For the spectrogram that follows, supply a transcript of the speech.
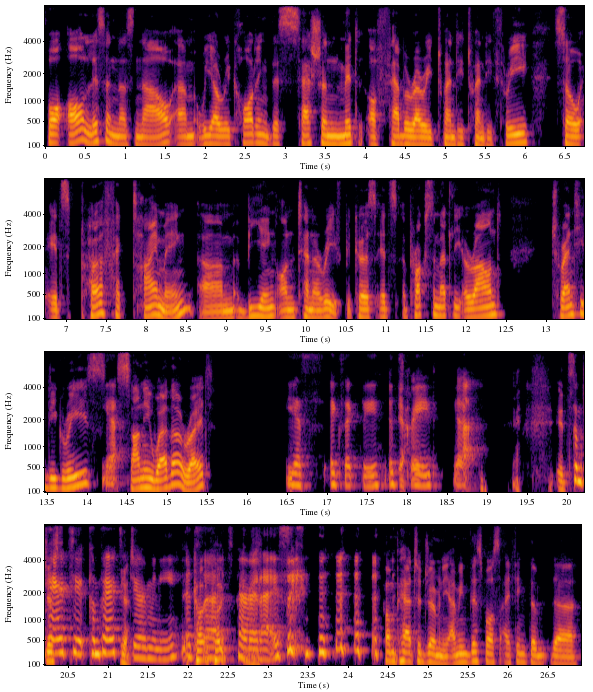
For all listeners now, um, we are recording this session mid of February 2023. So it's perfect timing um, being on Tenerife because it's approximately around 20 degrees, yeah. sunny weather, right? Yes, exactly. It's yeah. great. Yeah. It's compared just, to compared to yeah. Germany, it's, co- uh, it's paradise. compared to Germany, I mean, this was, I think, the the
